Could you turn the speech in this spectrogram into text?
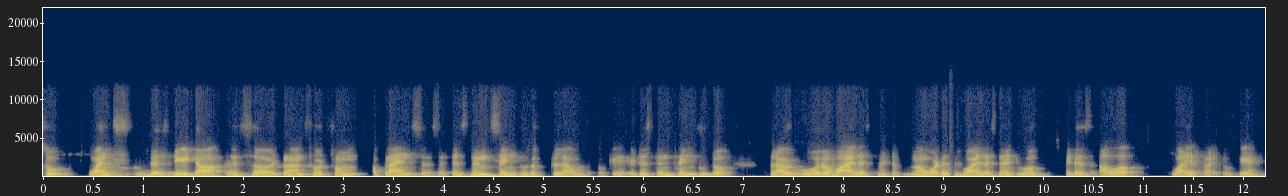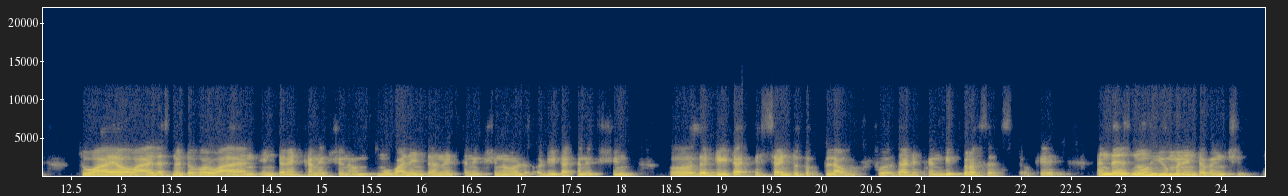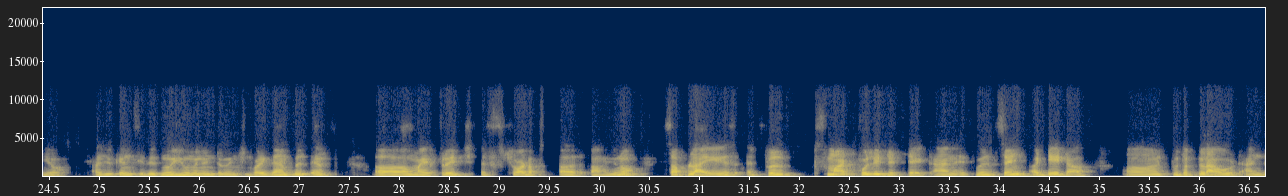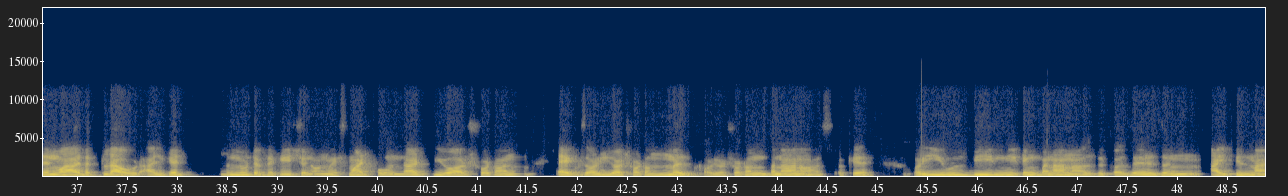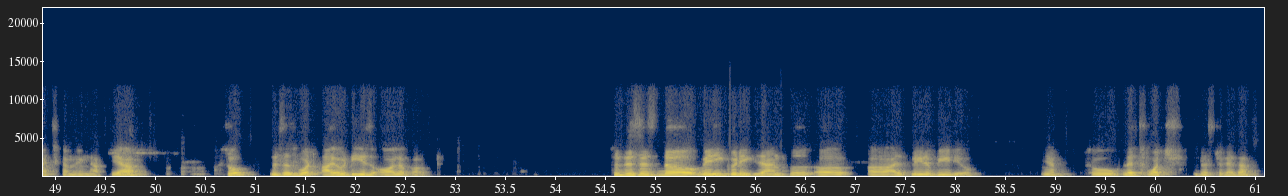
So once this data is uh, transferred from appliances, it is then sent to the cloud. Okay, it is then sent to the cloud over a wireless network. Now, what is wireless network? It is our Wi-Fi. Okay, so via a wireless network or via an internet connection, a mobile internet connection or a data connection, uh, the data is sent to the cloud so that it can be processed. Okay, and there is no human intervention here. As you can see, there's no human intervention. For example, if uh, my fridge is short of uh, uh, you know supplies. It will smartfully detect and it will send a data uh, to the cloud. And then via the cloud i'll get the notification on my smartphone that you are short on eggs or you are short on milk or you're short on bananas okay? Or you will be eating bananas because there is an ipl match coming up yeah? So this is what iot is all about so this is the very good example. Uh, uh, I'll play the video. Yeah. So let's watch this together.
